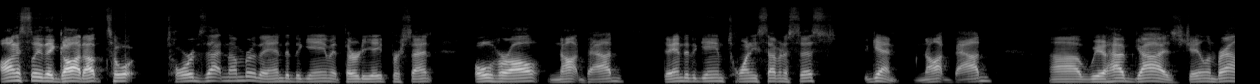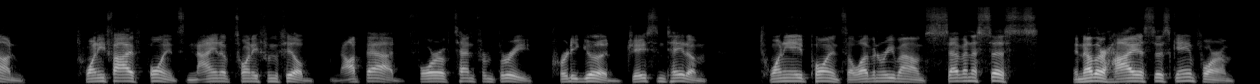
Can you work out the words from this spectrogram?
honestly, they got up to, towards that number. They ended the game at 38%. Overall, not bad. They ended the game 27 assists. Again, not bad. Uh, we had guys, Jaylen Brown, 25 points, nine of 20 from the field. Not bad. Four of 10 from three. Pretty good. Jayson Tatum, 28 points, 11 rebounds, seven assists. Another high assist game for him.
